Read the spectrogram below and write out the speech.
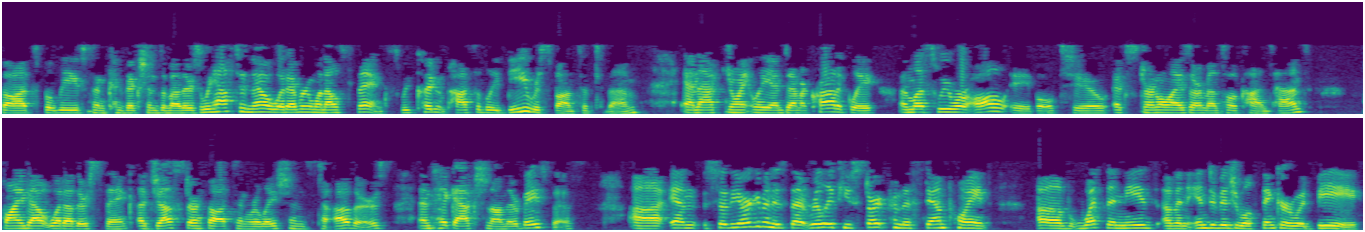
thoughts, beliefs, and convictions of others. We have to know what everyone else thinks. We couldn't possibly be responsive to them and act jointly and democratically unless we were all able to externalize our mental content, find out what others think, adjust our thoughts and relations to others, and take action on their basis. Uh, and so the argument is that really if you start from the standpoint of what the needs of an individual thinker would be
